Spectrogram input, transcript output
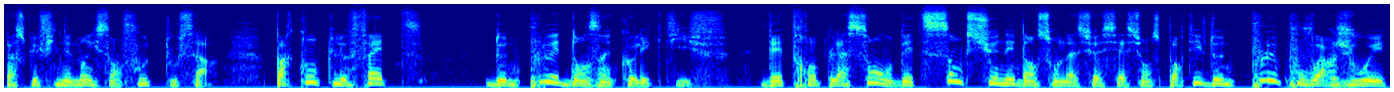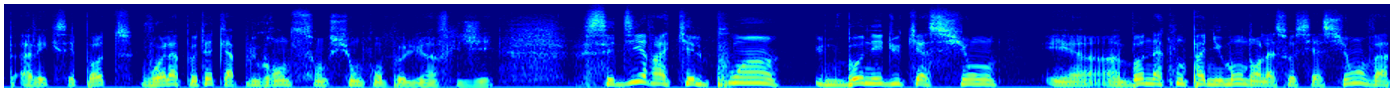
parce que finalement, il s'en fout de tout ça. Par contre, le fait de ne plus être dans un collectif, d'être remplaçant ou d'être sanctionné dans son association sportive, de ne plus pouvoir jouer avec ses potes, voilà peut-être la plus grande sanction qu'on peut lui infliger. C'est dire à quel point une bonne éducation et un bon accompagnement dans l'association va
